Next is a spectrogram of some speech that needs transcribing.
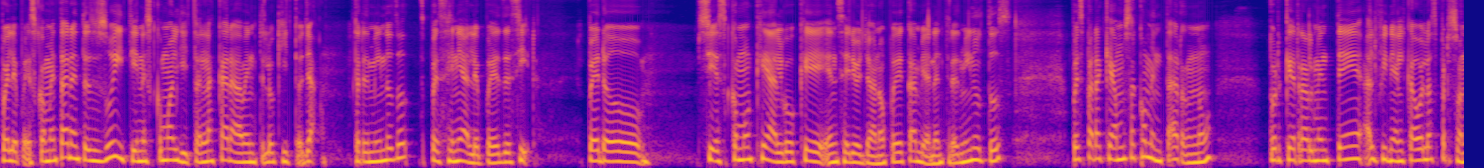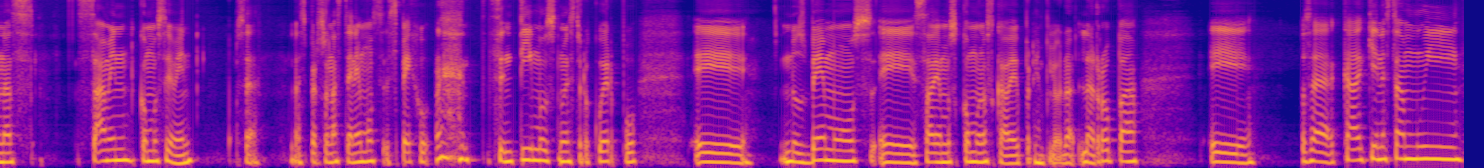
pues le puedes comentar. Entonces, uy, tienes como algo en la cara, ven, te lo quito ya. Tres minutos, pues genial, le puedes decir. Pero si es como que algo que en serio ya no puede cambiar en tres minutos, pues para qué vamos a comentar, ¿no? Porque realmente al fin y al cabo las personas saben cómo se ven. O sea, las personas tenemos espejo, sentimos nuestro cuerpo, eh, nos vemos, eh, sabemos cómo nos cabe, por ejemplo, la, la ropa. Eh, o sea, cada quien está muy,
